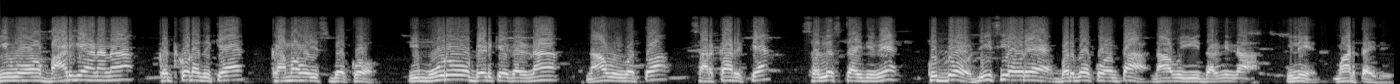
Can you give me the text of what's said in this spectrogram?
ನೀವು ಬಾಡಿಗೆ ಹಣನ ಕಟ್ಕೊಡೋದಕ್ಕೆ ಕ್ರಮ ವಹಿಸ್ಬೇಕು. ಈ ಮೂರು ಬೇಡಿಕೆಗಳನ್ನ ನಾವು ಇವತ್ತು ಸರ್ಕಾರಕ್ಕೆ ಸಲ್ಲಿಸ್ತಾ ಇದ್ದೀವಿ. ಖುದ್ದು ಡಿ ಸಿ ಅವರೇ ಬರಬೇಕು ಅಂತ ನಾವು ಈ ಧರಣಿನ ಇಲ್ಲಿ ಮಾಡ್ತಾ ಇದೀವಿ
